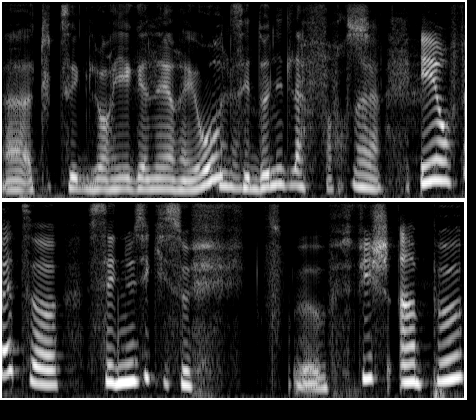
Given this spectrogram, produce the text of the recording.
Hein. toutes ces Gloria Gaynor et autres, c'est donner de la force. Et en fait, c'est une musique qui se euh, fiche un peu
